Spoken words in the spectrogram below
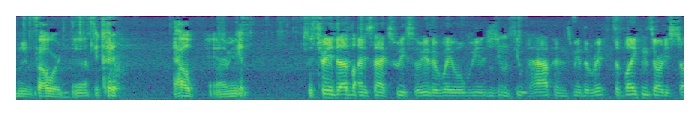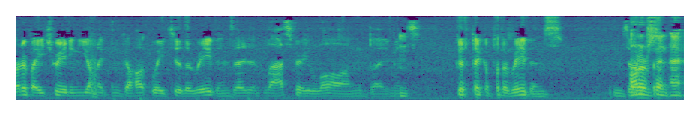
moving forward. Yeah. It could help. Yeah, I mean, the trade deadline is next week, so either way, we'll be interesting to see what happens. I mean, the the Vikings already started by trading Yannick Ngakoue to the Ravens. That didn't last very long, but I mean, it's a good pickup for the Ravens. Hundred percent. I,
